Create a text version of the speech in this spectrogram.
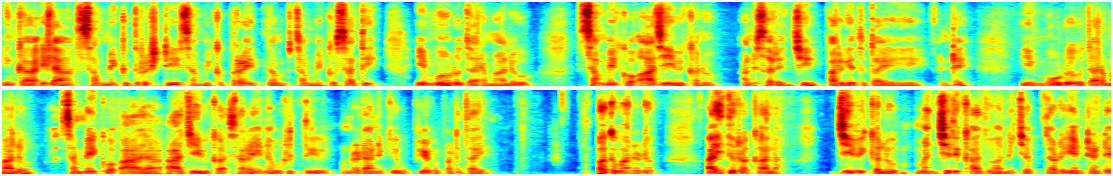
ఇంకా ఇలా సమ్యక్ దృష్టి సమ్యక్ ప్రయత్నం సమ్యకు సతి ఈ మూడు ధర్మాలు సమ్యకు ఆజీవికను అనుసరించి పరిగెత్తుతాయి. అంటే ఈ మూడు ధర్మాలు సమ్మెకు ఆజీవిక సరైన వృత్తి ఉండడానికి ఉపయోగపడతాయి. భగవానుడు ఐదు రకాల జీవికలు మంచిది కాదు అని చెప్తాడు. ఏంటంటే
